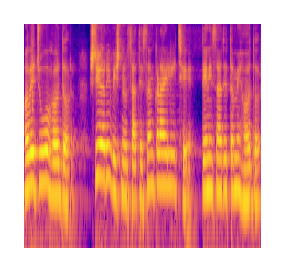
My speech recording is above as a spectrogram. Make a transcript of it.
હવે જુઓ હળદર, શ્રી હરિ વિષ્ણુ સાથે સંકળાયેલી છે. તેની સાથે તમે હળદર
